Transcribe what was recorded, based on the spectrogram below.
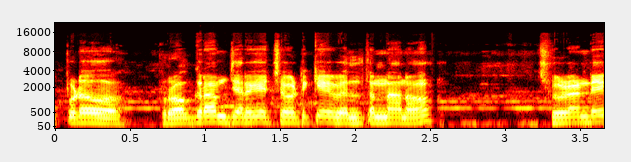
ఇప్పుడు ప్రోగ్రాం జరిగే చోటికి వెళ్తున్నాను. చూడండి.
